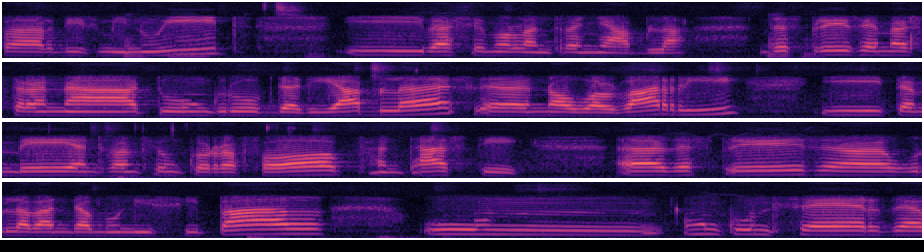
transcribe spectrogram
per disminuïts i va ser molt entranyable. Després hem estrenat un grup de diables, eh, nou al barri, i també ens van fer un correfoc fantàstic. Eh, després ha hagut la banda municipal, un, un concert de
